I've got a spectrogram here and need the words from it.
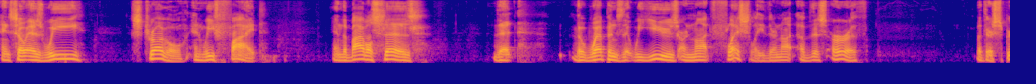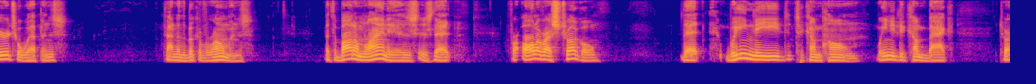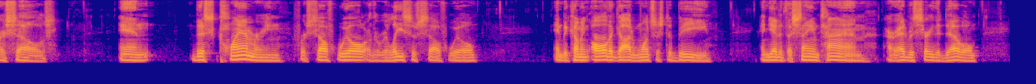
And so as we struggle and we fight, and the Bible says that the weapons that we use are not fleshly, they're not of this earth, but they're spiritual weapons found in the book of Romans. But the bottom line is is that for all of our struggle that we need to come home. We need to come back to ourselves. And this clamoring for self will or the release of self will and becoming all that God wants us to be. And yet at the same time, our adversary, the devil,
